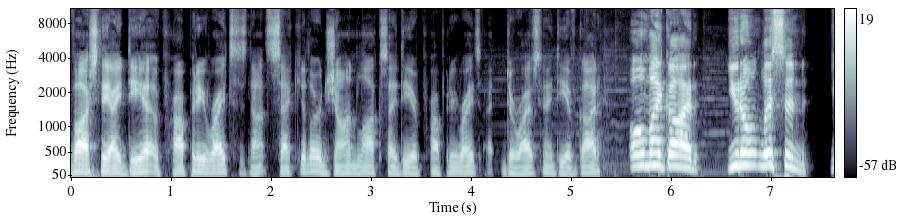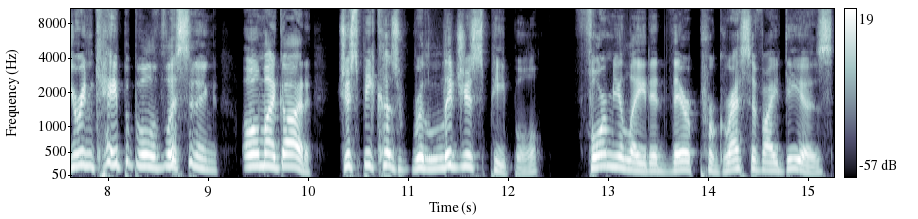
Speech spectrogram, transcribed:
Vaush, the idea of property rights is not secular. John Locke's idea of property rights uh, derives from the idea of God. Oh my God, you don't listen. You're incapable of listening. Oh my God. Just because religious people formulated their progressive ideas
